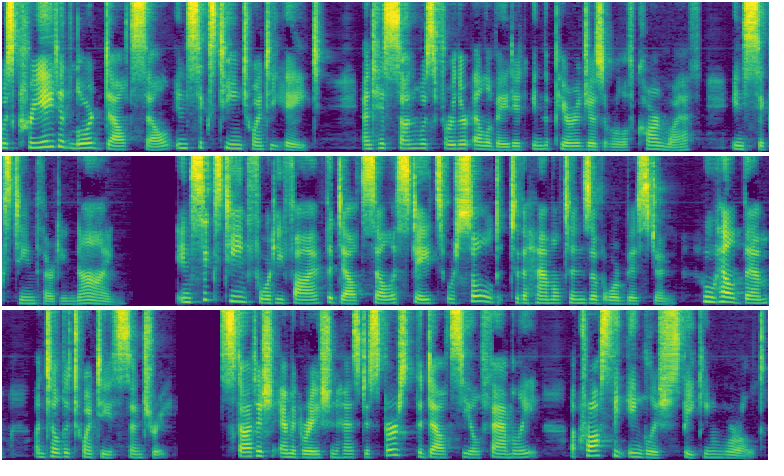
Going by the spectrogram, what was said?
was created Lord Dalzell in 1628 and his son was further elevated in the peerage as Earl of Carnwath in 1639. In 1645 the Dalzell estates were sold to the Hamiltons of Orbiston, who held them until the twentieth century. Scottish emigration has dispersed the Dalziel family across the English-speaking world.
